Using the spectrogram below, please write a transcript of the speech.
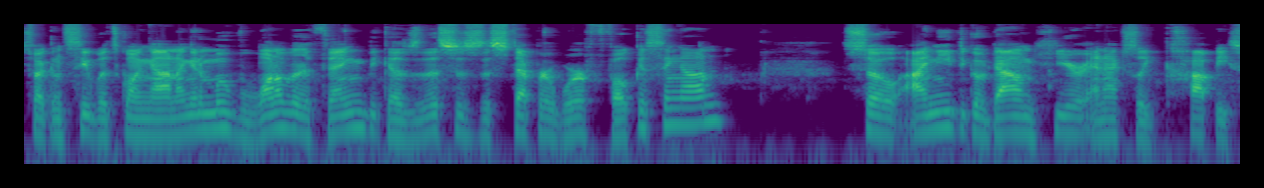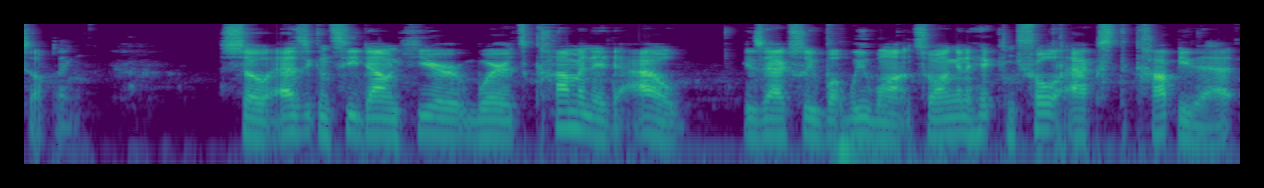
so I can see what's going on. I'm going to move one other thing because this is the stepper we're focusing on. So I need to go down here and actually copy something. So as you can see down here where it's commented out is actually what we want. So I'm going to hit Control X to copy that.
